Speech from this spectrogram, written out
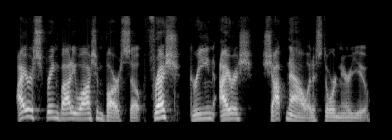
Irish Spring Body Wash and Bar Soap. Fresh, green, Irish. Shop now at a store near you.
